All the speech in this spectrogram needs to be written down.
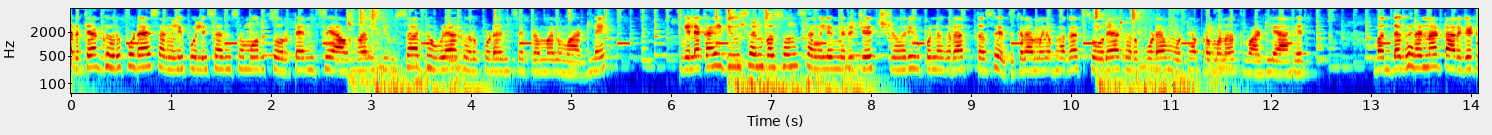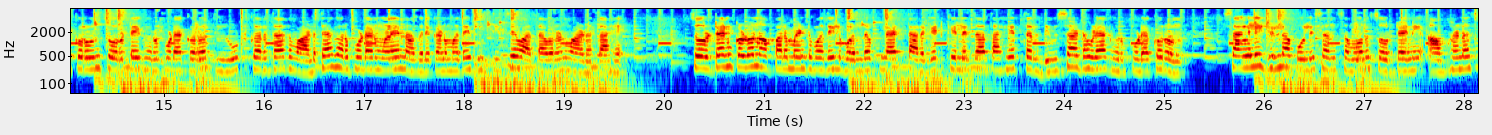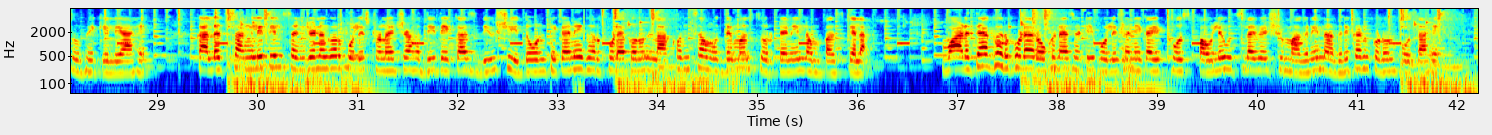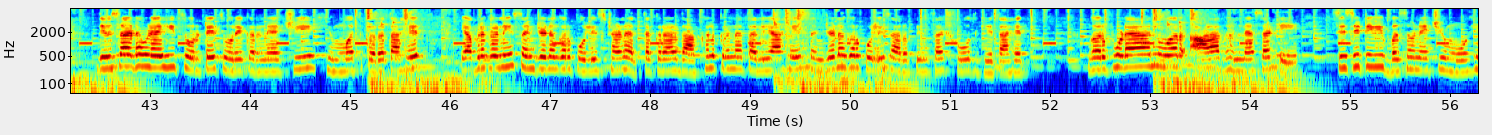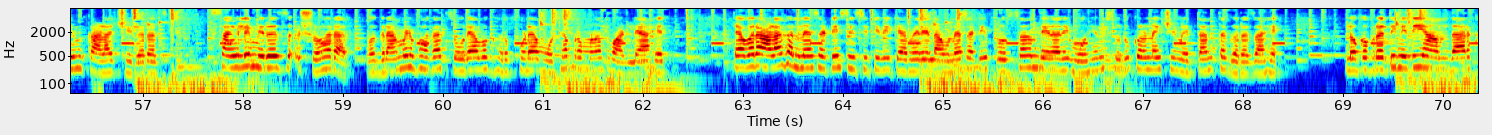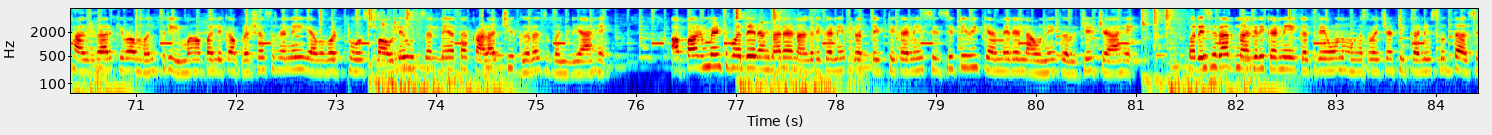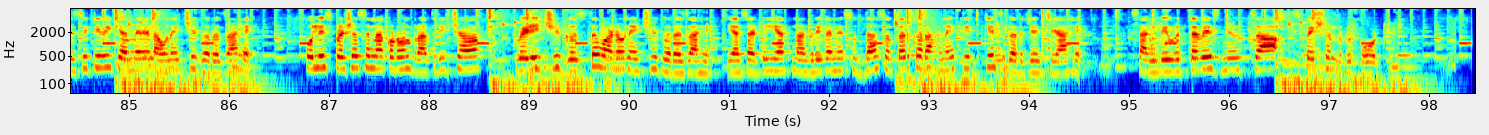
वाढत्या घरफोड्या सांगली पोलिसांसमोर चोरट्यांचे आव्हान. दिवसा ढवळ्या घरफोड्यांचे प्रमाण वाढले. गेल्या काही दिवसांपासून सांगली मिरजेत शहरी उपनगरात तसेच ग्रामीण भागात चोऱ्या घरफोड्या मोठ्या प्रमाणात वाढल्या आहेत. बंद घरांना टार्गेट करून चोरटे घरफोड्या करत लूट करतात. वाढत्या घरफोड्यांमुळे नागरिकांमध्ये भीतीचे वातावरण वाढत आहे. चोरट्यांकडून अपार्टमेंटमधील बंद फ्लॅट टार्गेट केले जात आहेत. तर दिवसाढवळ्या घरफोड्या करून सांगली जिल्हा पोलिसांसमोर चोरट्यांनी आव्हानच उभे केले आहे. कालच सांगलीतील संजयनगर पोलीस ठाण्याच्या हद्दीत एकाच दिवशी दोन ठिकाणी घरफोड्या करून लाखोंचा मुद्देमाल चोरट्यांनी लंपास केला. वाढत्या घरफोड्या रोखण्यासाठी पोलिसांनी काही ठोस पावले उचलावी अशी मागणी नागरिकांकडून होत आहे. दिवसाढवळ्या ही चोरटे चोरी करण्याची हिंमत करत आहेत. या प्रकरणी संजयनगर पोलीस ठाण्यात तक्रार दाखल करण्यात आली आहे. संजयनगर पोलीस आरोपींचा शोध घेत आहेत. घरफोड्यांवर आळा घालण्यासाठी सीसीटीव्ही बसवण्याची मोहीम काळाची गरज सांगली मिरज शहरात व ग्रामीण भागात चोऱ्या व घरफोड्या मोठ्या प्रमाणात वाढल्या आहेत. त्यावर आळा घालण्यासाठी सीसीटीव्ही कॅमेरे लावण्यासाठी प्रोत्साहन देणारी मोहीम सुरू करण्याची नितांत गरज आहे. लोकप्रतिनिधी आमदार खासदार किंवा मंत्री महापालिका प्रशासनाने याबाबत ठोस पावले उचलणे आता काळाची गरज बनली आहे. अपार्टमेंटमध्ये राहणाऱ्या नागरिकांनी प्रत्येक ठिकाणी सीसीटीव्ही कॅमेरे लावणे गरजेचे आहे. परिसरात नागरिकांनी एकत्र येऊन महत्त्वाच्या ठिकाणी सुद्धा सीसीटीव्ही कॅमेरे लावण्याची गरज आहे. पोलीस प्रशासनाकडून रात्रीच्या वेळेची गस्त वाढवण्याची गरज आहे. यासाठी यात नागरिकांनी सुद्धा सतर्क राहणे तितकेच गरजेचे आहे. सांगली वृत्तवेज न्यूजचा स्पेशल रिपोर्ट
